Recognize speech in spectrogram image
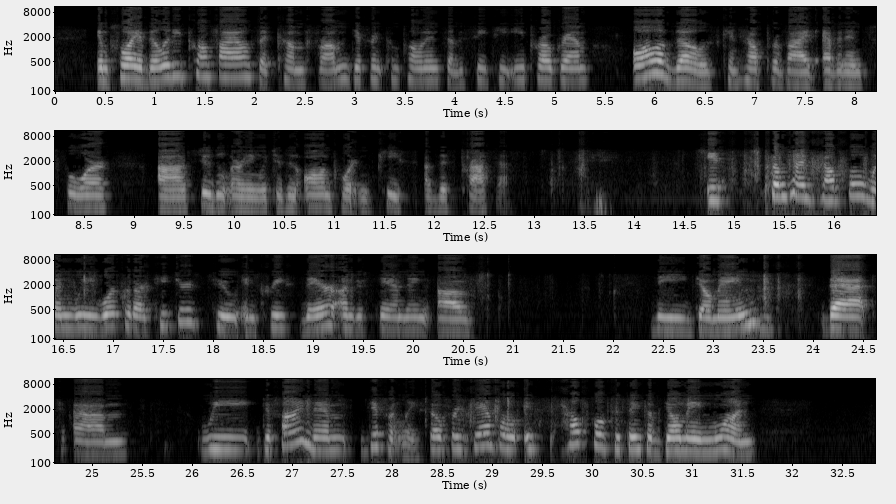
employability profiles that come from different components of a CTE program, all of those can help provide evidence for uh, student learning, which is an all-important piece of this process. It's sometimes helpful when we work with our teachers to increase their understanding of the domains that um, we define them differently. So for example, it's helpful to think of domain one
